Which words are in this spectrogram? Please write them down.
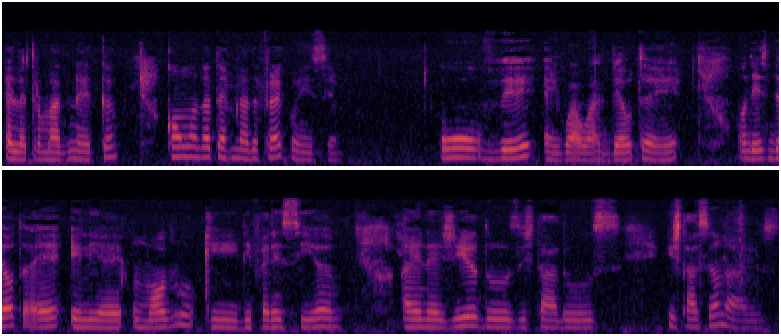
eletromagnética com uma determinada frequência. O V é igual a delta E, onde esse ΔE ele é um módulo que diferencia a energia dos estados estacionários.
